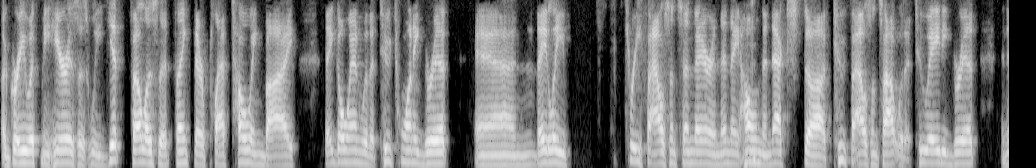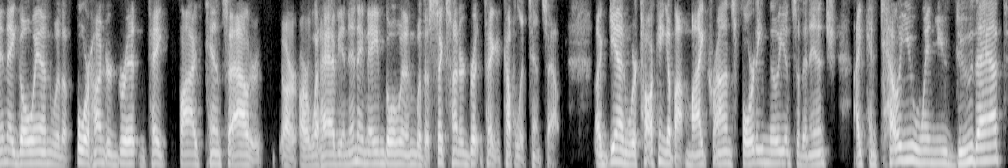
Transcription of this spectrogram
agree with me here, is as we get fellas that think they're plateauing by, they go in with a 220 grit and they leave three thousandths in there, and then they hone the next uh, two thousandths out with a 280 grit, and then they go in with a 400 grit and take five tenths out, or or, or what have you, and then they may even go in with a 600 grit and take a couple of tenths out. Again, we're talking about microns, 40 millionths of an inch. I can tell you when you do that,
